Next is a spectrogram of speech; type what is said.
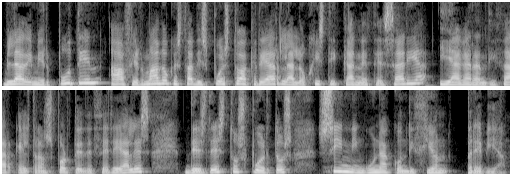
Vladimir Putin ha afirmado que está dispuesto a crear la logística necesaria y a garantizar el transporte de cereales desde estos puertos sin ninguna condición previa.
